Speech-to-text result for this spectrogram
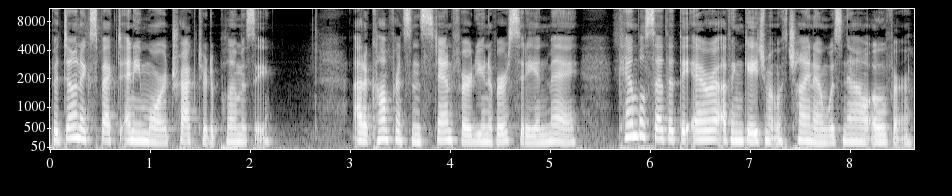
But don't expect any more tractor diplomacy. At a conference in Stanford University in May, Campbell said that the era of engagement with China was now over.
